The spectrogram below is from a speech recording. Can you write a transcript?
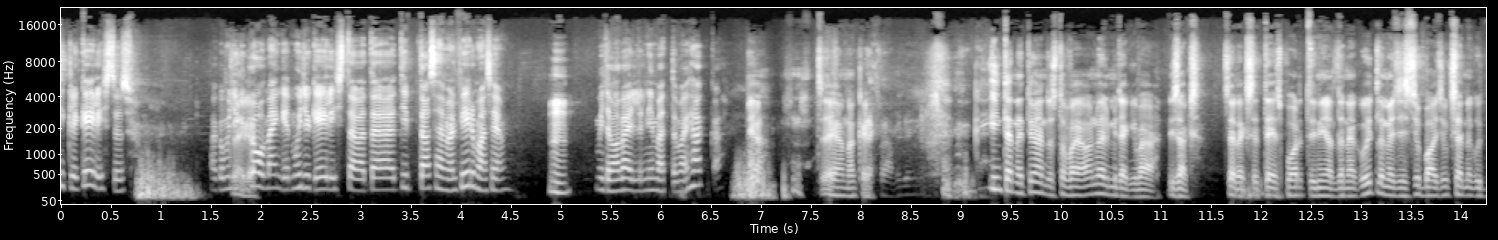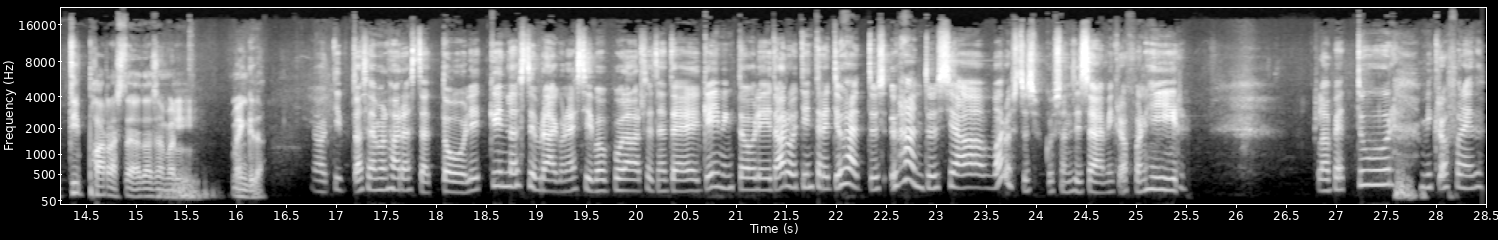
isiklik eelistus. aga muidugi pro-mängijad muidugi eelistavad tipptasemel firmasid mm mida ma välja nimetama ei hakka. jah, see on okei okay.. internetiühendust on vaja, on veel midagi vaja lisaks selleks, et e-sporti nii-öelda nagu ütleme siis juba siukse nagu tippharrastaja tasemel mängida no tipptasemel harrastajad, toolid kindlasti, praegu on hästi populaarsed need gaming toolid, arvuti, interneti ühendus, ühendus ja varustus, kus on siis äh, mikrofon, hiir, klaviatuur, mikrofonid.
